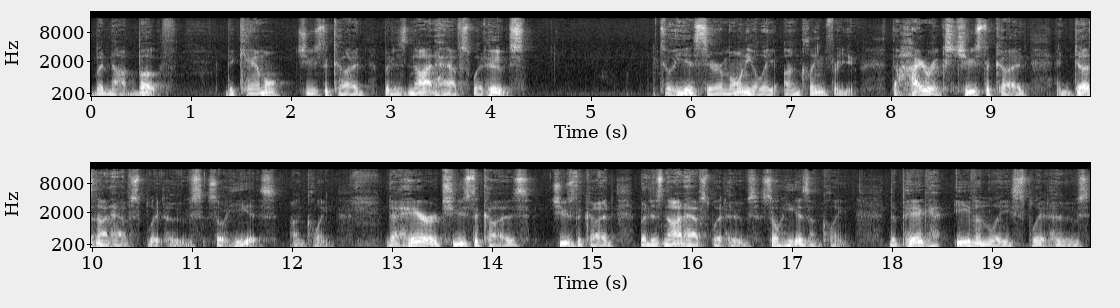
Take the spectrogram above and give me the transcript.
but not both. The camel chews the cud, but does not have split hooves. So he is ceremonially unclean for you. The hyrax chews the cud and does not have split hooves, so he is unclean. The hare chews the cuds, chews the cud, but does not have split hooves, so he is unclean. The pig evenly split hooves,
